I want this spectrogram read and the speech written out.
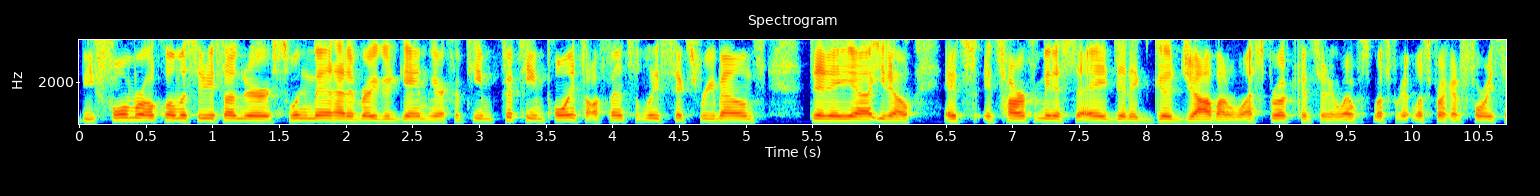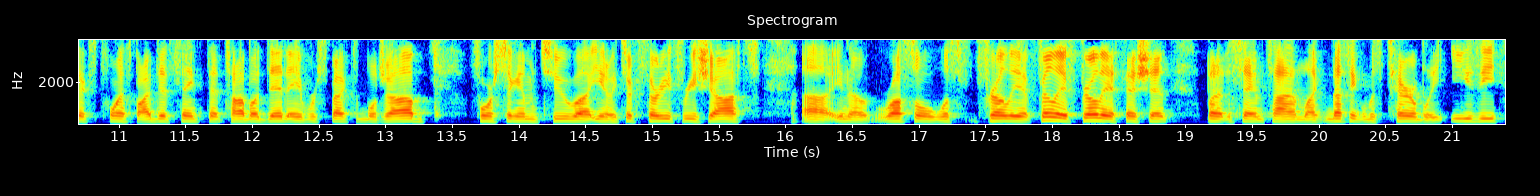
the former Oklahoma City Thunder swingman, had a very good game here. 15, 15 points offensively, six rebounds did a uh, you know it's it's hard for me to say did a good job on Westbrook considering Westbrook, Westbrook had 46 points, but I did think that Thabo did a respectable job forcing him to uh, you know he took 33 shots. Uh, you know Russell was fairly fairly fairly efficient, but at the same time like nothing was terribly easy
